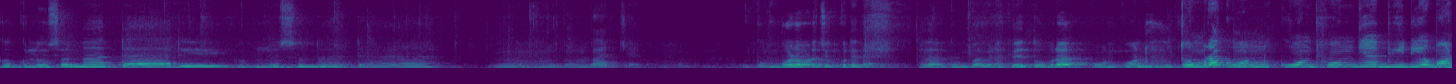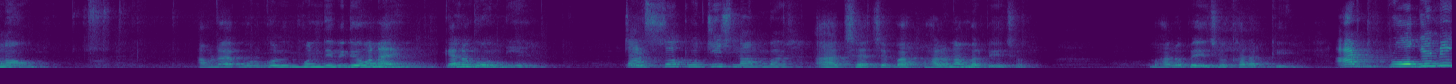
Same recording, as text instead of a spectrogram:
গুগলু সোনাটা রে গুগলু সোনাটা। ঘুম পাচ্ছে। বড় বড় চোখ করে দেয় তাহলে আর ঘুম পাবে না। কেউ তোমরা কোন কোন? তোমরা কোন কোন ফোন দিয়ে ভিডিও বানাও? আমরা কোন কোন ফোন দিয়ে ভিডিও বানাই? কেন গো? দিয়ে? চারশো পঁচিশ নাম্বার। আচ্ছা আচ্ছা বাহ ভালো নাম্বার পেয়েছ। ভালো পেয়েছ খারাপ কি? আর প্রো গেমিং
